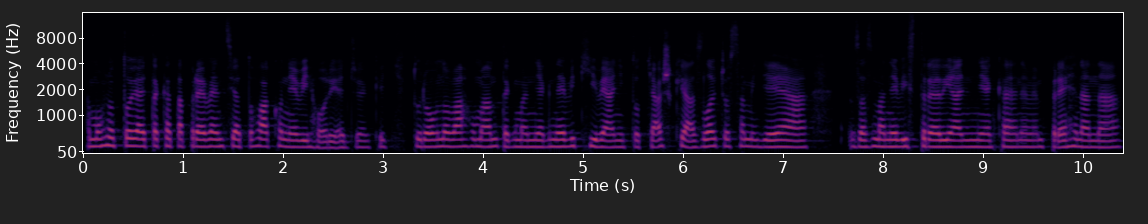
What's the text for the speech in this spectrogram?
a možno to je aj taká tá prevencia toho, ako nevyhorieť, že keď tú rovnováhu mám, tak ma nejak nevykýve ani to ťažké a zle, čo sa mi deje a zase ma nevystrelí ani nejaká, ja neviem, prehnaná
